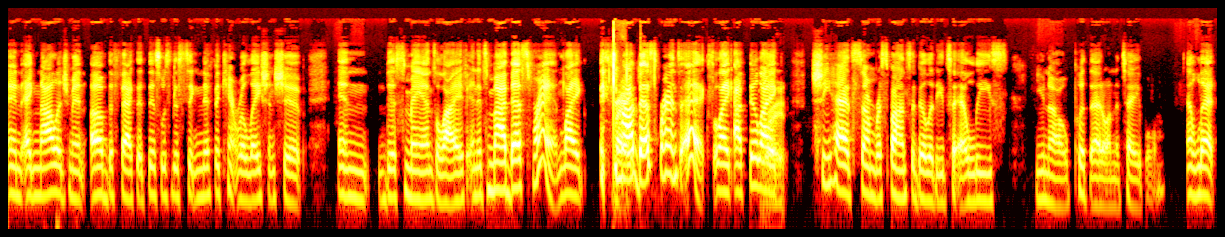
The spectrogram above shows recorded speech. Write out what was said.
and acknowledgement of the fact that this was this significant relationship in this man's life. And it's my best friend. Like, it's my best friend's ex. Like, I feel like Right. she had some responsibility to at least you know, put that on the table and let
